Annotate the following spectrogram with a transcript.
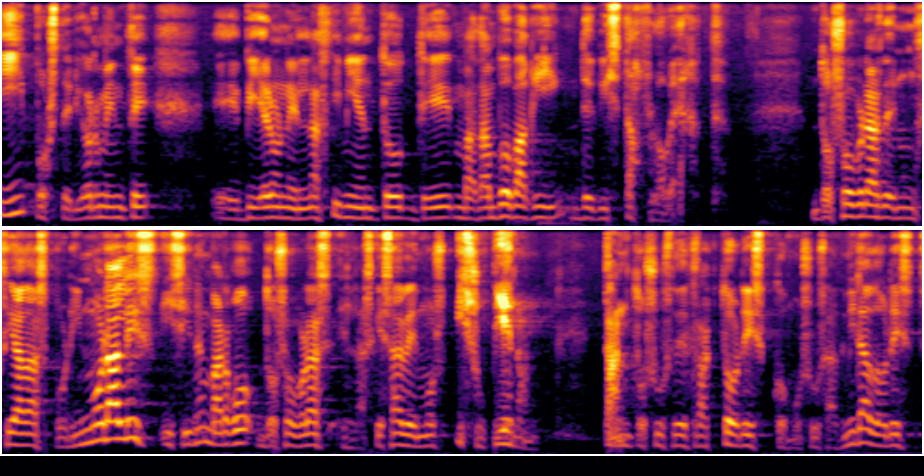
y posteriormente eh, vieron el nacimiento de Madame Bovary de Gustave Flaubert. Dos obras denunciadas por inmorales y sin embargo dos obras en las que sabemos y supieron tanto sus detractores como sus admiradores,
